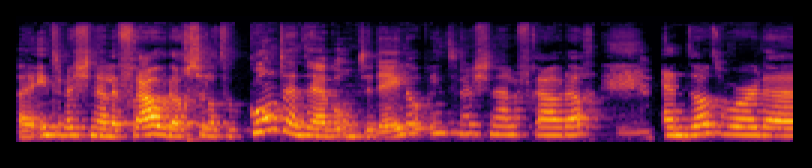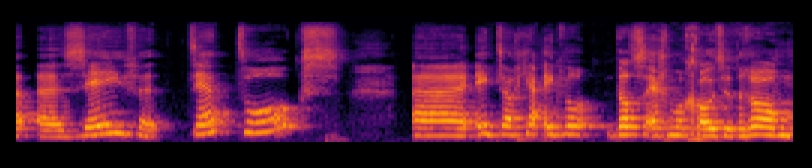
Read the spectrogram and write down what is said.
eh, Internationale Vrouwendag, zodat we content hebben om te delen op Internationale Vrouwendag. En dat worden eh, zeven TED-talks. Eh, ik dacht, ja, ik wil, dat is echt mijn grote droom.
